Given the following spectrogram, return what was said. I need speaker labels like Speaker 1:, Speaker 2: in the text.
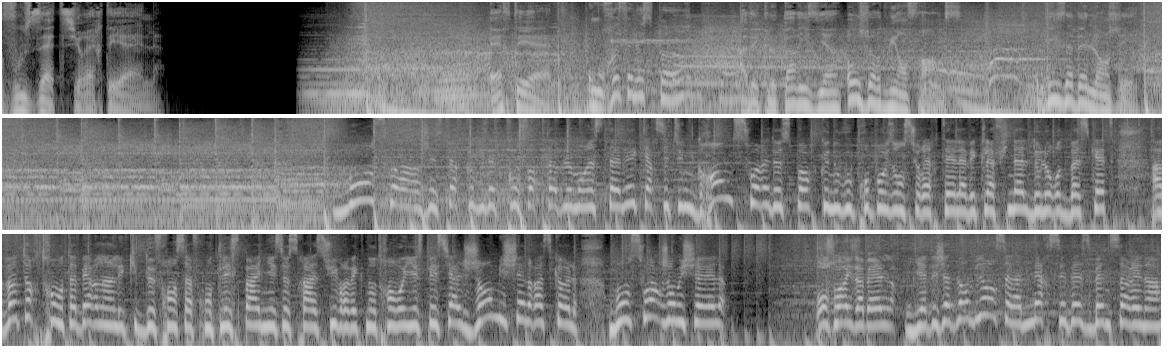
Speaker 1: vous êtes sur RTL. RTL.
Speaker 2: On refait le sport
Speaker 1: avec le Parisien aujourd'hui en France. Isabelle Langer.
Speaker 3: J'espère que vous êtes confortablement installés car c'est une grande soirée de sport que nous vous proposons sur RTL avec la finale de l'Euro de basket. À 20h30 à Berlin, l'équipe de France affronte l'Espagne et ce sera à suivre avec notre envoyé spécial Jean-Michel Rascol. Bonsoir Jean-Michel.
Speaker 4: Bonsoir Isabelle.
Speaker 3: Il y a déjà de l'ambiance à la Mercedes-Benz Arena.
